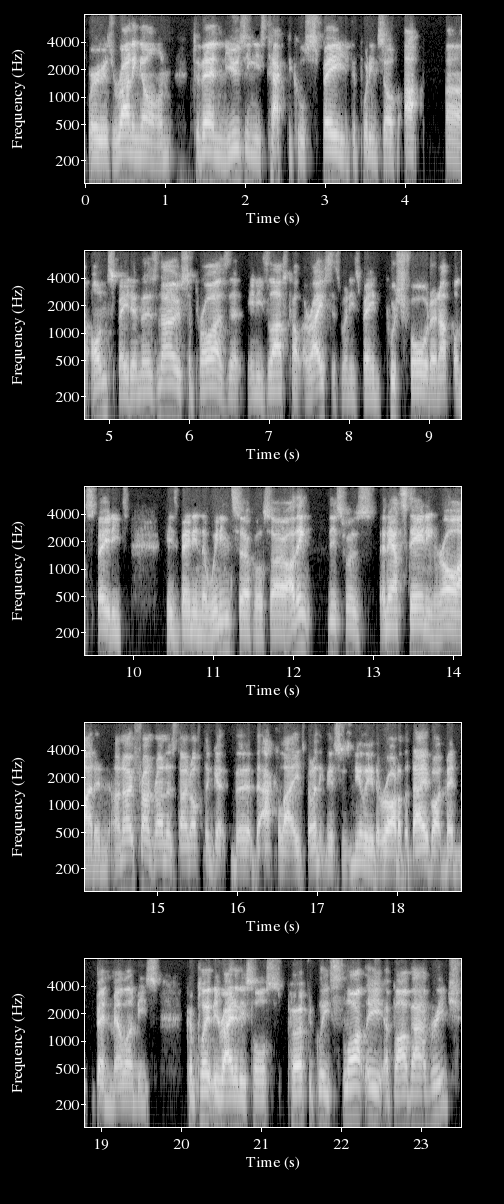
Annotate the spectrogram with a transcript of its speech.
where he was running on, to then using his tactical speed to put himself up uh, on speed. And there's no surprise that in his last couple of races, when he's been pushed forward and up on speed, he's he's been in the winning circle. So I think this was an outstanding ride. And I know front runners don't often get the, the accolades, but I think this was nearly the ride of the day by Ben, ben Melham. He's completely rated this horse perfectly, slightly above average,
